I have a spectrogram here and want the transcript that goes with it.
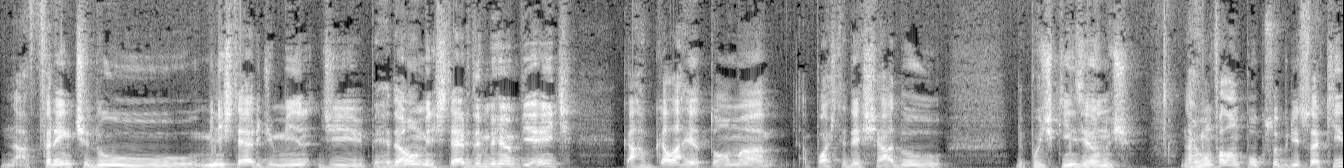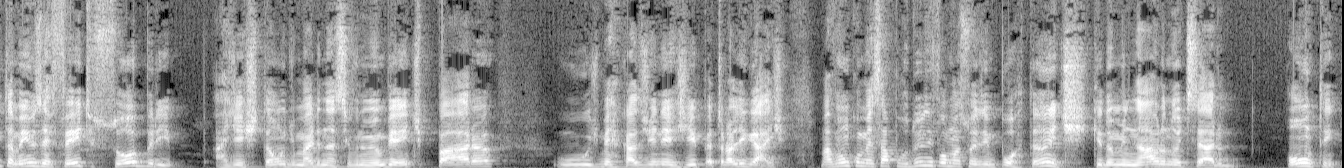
na frente do Ministério de, de perdão, Ministério do Meio Ambiente, cargo que ela retoma após ter deixado depois de 15 anos. Nós vamos falar um pouco sobre isso aqui, também os efeitos sobre a gestão de Marina Silva no meio ambiente para os mercados de energia, petróleo e gás. Mas vamos começar por duas informações importantes que dominaram o noticiário ontem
